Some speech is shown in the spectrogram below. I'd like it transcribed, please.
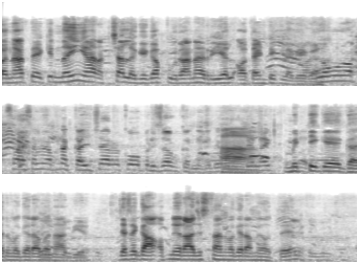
बनाते हैं कि नहीं यार अच्छा लगेगा पुराना रियल ऑथेंटिक लगेगा। लोगों को असल में अपना कल्चर को प्रिजर्व करना है। हाँ मिट्टी के घर वगैरह बना दिए। जैसे गाँव अपने राजस्थान वगैरह में होते हैं।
